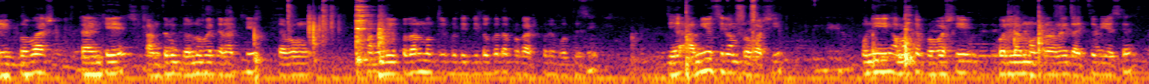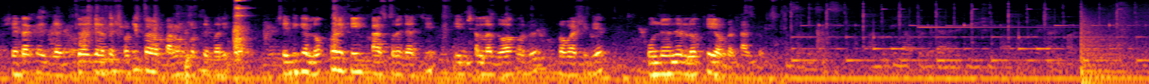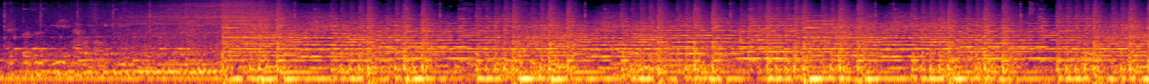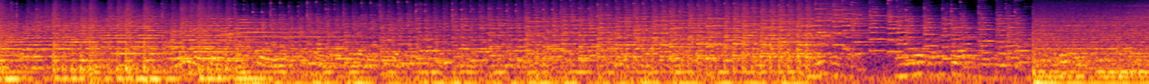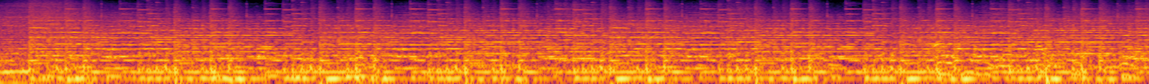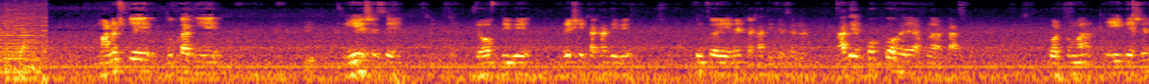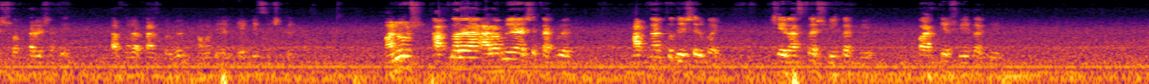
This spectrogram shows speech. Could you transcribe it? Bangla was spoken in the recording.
এই প্রবাস টাইমকে আন্তরিক ধন্যবাদ জানাচ্ছি এবং মাননীয় প্রধানমন্ত্রীর প্রতি কৃতজ্ঞতা প্রকাশ করে বলতেছি যে আমিও ছিলাম প্রবাসী। উনি আমাকে প্রবাসী কল্যাণ মন্ত্রণালয়ে দায়িত্ব দিয়েছেন। সেটাকে দায়িত্ব যাতে সঠিকভাবে পালন করতে পারি, সেদিকে লক্ষ্য রেখেই কাজ করে যাচ্ছি। ইনশাল্লাহ দোয়া করবে প্রবাসীদের। উন্নয়নের লক্ষ্যেই আমরা কাজ করি মানুষকে ধোকা দিয়ে নিয়ে এসেছে, জব দিবে, বেশি টাকা দিবে, কিন্তু এনে টাকা দিতেছে না। তাদের পক্ষ হয়ে আপনারা কাজ করবেন। বর্তমান এই দেশের সরকারের সাথে আপনারা কাজ করবেন, আমাদের এমবিসির সাথে। মানুষ আপনারা আরামে এসে থাকবেন। আপনার তো দেশের বাইরে। সে রাস্তায় শুয়ে থাকবে, পার্কে শুয়ে থাকবে।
